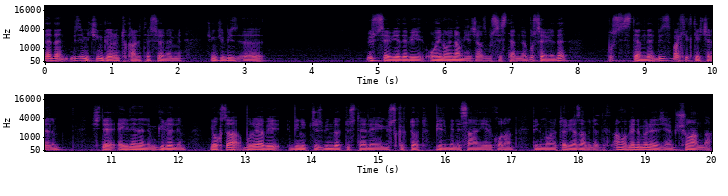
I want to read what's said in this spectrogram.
Neden? Bizim için görüntü kalitesi önemli. Çünkü biz e, üst seviyede bir oyun oynamayacağız bu sistemde. Bu seviyede bu sistemde biz vakit geçirelim. İşte eğlenelim, gülelim. Yoksa buraya bir 1300-1400 TL'ye 144 1 milisaniyelik olan bir monitör yazabilirdik. Ama benim önereceğim şu anda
